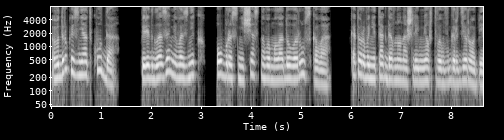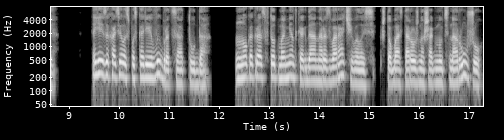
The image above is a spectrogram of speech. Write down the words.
Вдруг из ниоткуда перед глазами возник образ несчастного молодого русского, которого не так давно нашли мертвым в гардеробе. Ей захотелось поскорее выбраться оттуда. Но как раз в тот момент, когда она разворачивалась, чтобы осторожно шагнуть наружу,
